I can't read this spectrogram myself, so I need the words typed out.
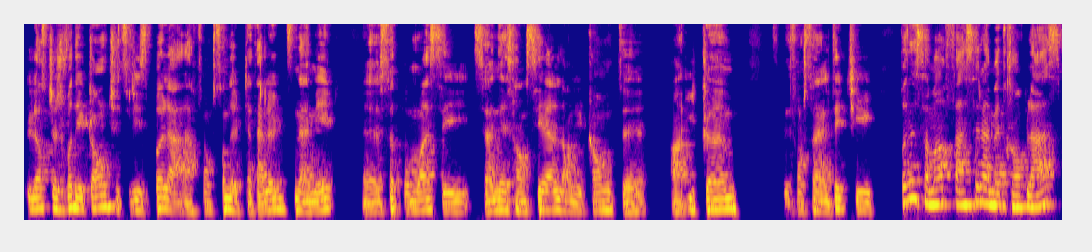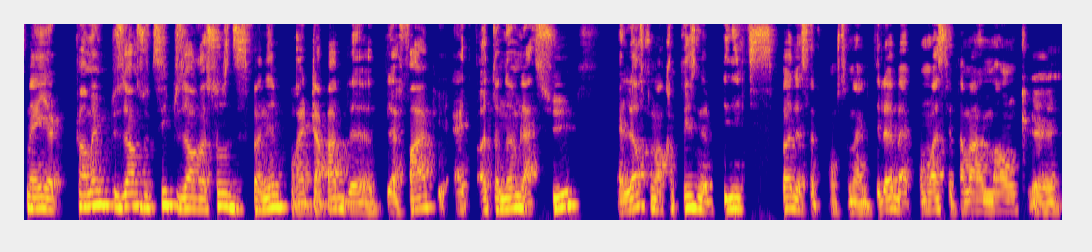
Lorsque je vois des comptes qui n'utilisent pas la, la, fonction de catalogue dynamique, ça pour moi, c'est un essentiel dans les comptes en e-com. C'est une fonctionnalité qui est pas nécessairement facile à mettre en place, mais il y a quand même plusieurs outils, plusieurs ressources disponibles pour être capable de, le faire puis être autonome là-dessus. Mais lorsqu'une entreprise ne bénéficie pas de cette fonctionnalité-là, ben pour moi, c'est vraiment un manque de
